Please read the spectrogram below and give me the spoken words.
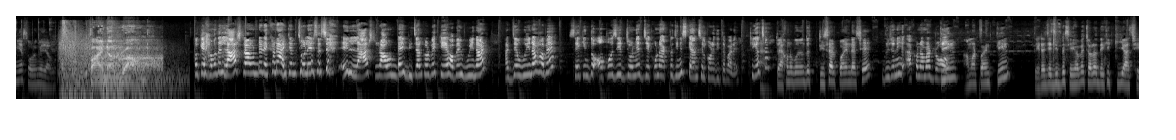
নিয়ে শোরুমে যাব। Final round. ওকে আমাদের লাস্ট রাউন্ডের এখানে আইটেম চলে এসেছে। এই লাস্ট রাউন্ডটাই বিচার করবে কে হবে উইনার আর যে উইনার হবে সে কিন্তু অপোজিট জোনের যে কোনো একটা জিনিস ক্যান্সেল করে দিতে পারে। ঠিক আছে? তো এখনও পর্যন্ত টিসার পয়েন্ট আছে। দুজনই এখন আমরা ড্র তিন আমার পয়েন্ট তিন। এটা যে জিতবে সেই হবে চলো দেখি কি আছে।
